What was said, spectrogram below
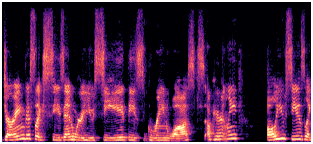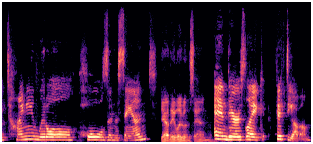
during this like season where you see these green wasps, apparently, all you see is like tiny little holes in the sand, Yeah, they live in the sand. and there's like 50 of them,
